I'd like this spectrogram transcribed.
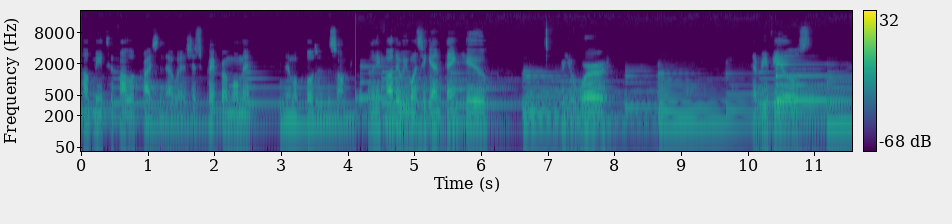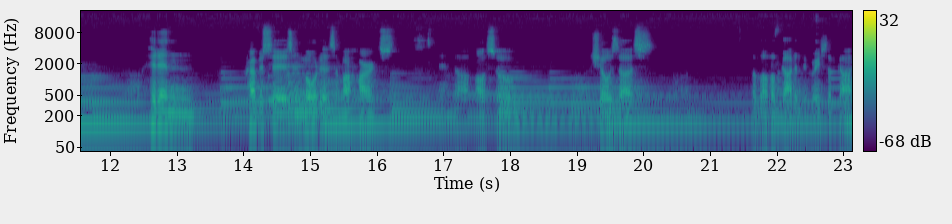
help me to follow Christ in that way. Let's just pray for a moment, and then we'll close with the song. Heavenly Father, we once again thank you for your word that reveals uh, hidden crevices and motives of our hearts, and uh, also uh, shows us the love of God and the grace of God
